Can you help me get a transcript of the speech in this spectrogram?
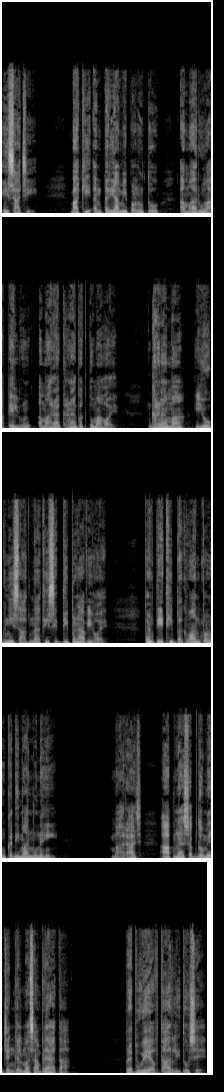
એ સાચી. બાકી અંતર્યામીપણું તો અમારું આપેલું અમારા ઘણા ભક્તોમાં હોય. ઘણામાં યોગની સાધનાથી સિદ્ધિ પણ આવી હોય. પણ તેથી ભગવાનપણું કદી માનવું નહીં. મહારાજ, આપના શબ્દો મેં જંગલમાં સાંભળ્યા હતા. પ્રભુએ અવતાર લીધો છે.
